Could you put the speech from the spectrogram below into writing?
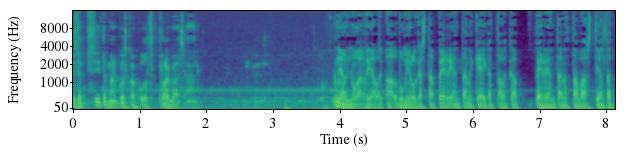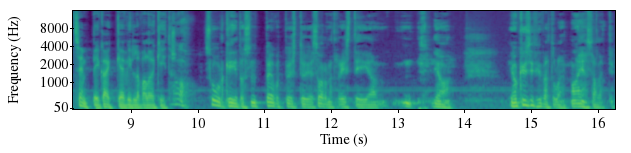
Ja se, siitä mä en koskaan kuullut Pragas ääni. Ne on nuori albumi julkaistaan perjantaina, keikat alkaa perjantaina Tavastialta. Tsemppii kaikkea Ville Valo ja kiitos. Oh, suur kiitos. Nyt peukut pystyy ja sormet ristiin ja mm, joo. Joo, kyllä sit hyvä tulee. Mä oon ihan saletti.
